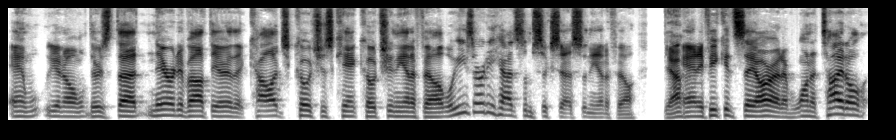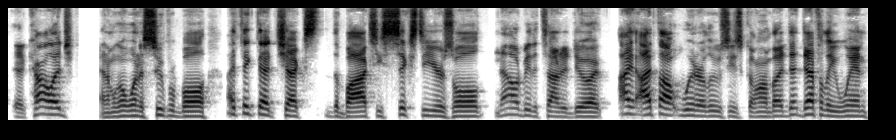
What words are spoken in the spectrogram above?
And, you know, there's that narrative out there that college coaches can't coach in the NFL. Well, he's already had some success in the NFL. Yeah. And if he could say, all right, I've won a title at college and I'm going to win a Super Bowl, I think that checks the box. He's 60 years old. Now would be the time to do it. I, I thought win or lose, he's gone, but definitely win.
